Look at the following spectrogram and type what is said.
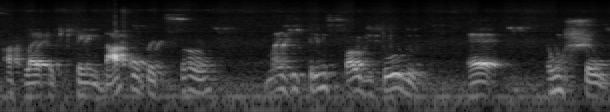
atleta que tem da competição, mas o principal de tudo é, é um show.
